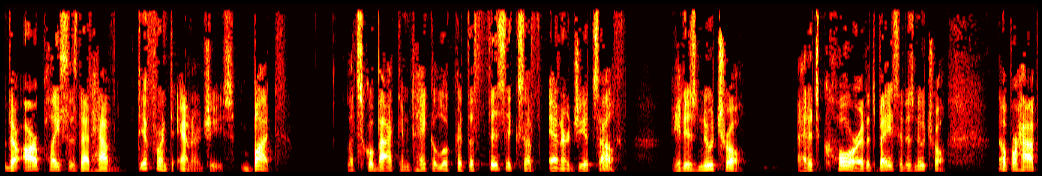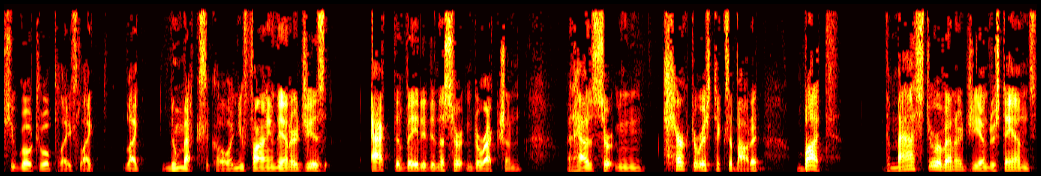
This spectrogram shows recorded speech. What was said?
There are places that have different energies, but let's go back and take a look at the physics of energy itself. It is neutral. At its core, at its base, it is neutral. Now, perhaps you go to a place like, like New Mexico and you find the energy is activated in a certain direction. It has certain characteristics about it, but the master of energy understands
